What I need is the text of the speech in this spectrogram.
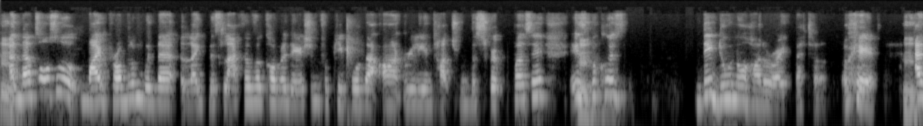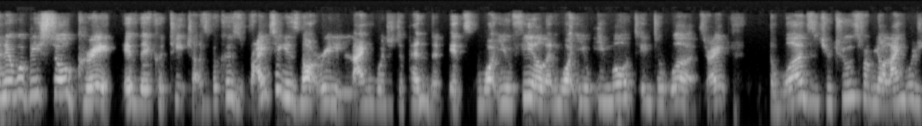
Hmm, And that's also my problem with that, like this lack of accommodation for people that aren't really in touch with the script per se, is Hmm. because they do know how to write better. Okay. hmm, And it would be so great if they could teach us because writing is not really language dependent. It's what you feel and what you emote into words, right? The words that you choose from your language,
